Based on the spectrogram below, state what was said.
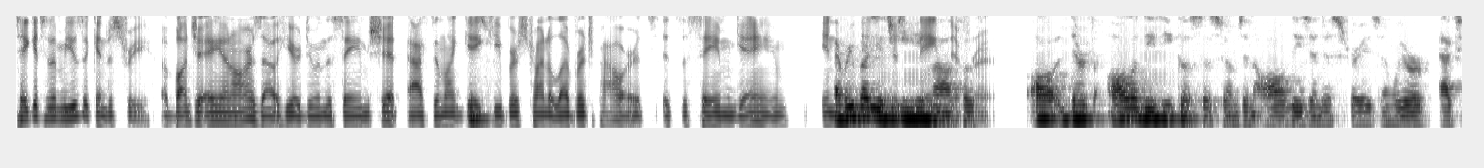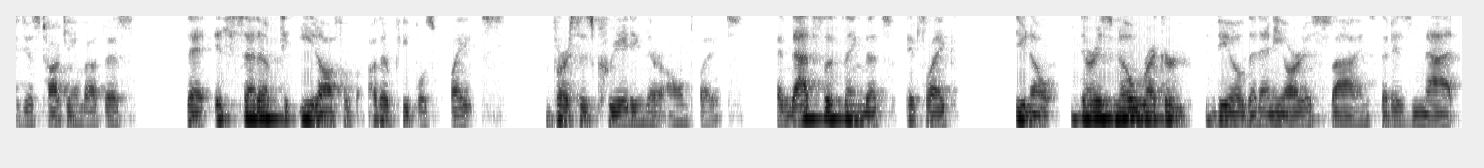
Take it to the music industry. A bunch of A&Rs out here doing the same shit acting like gatekeepers trying to leverage power. It's it's the same game in Everybody is just eating off of different. all there's all of these ecosystems in all of these industries and we were actually just talking about this that is set up to eat off of other people's plates versus creating their own plates and that's the thing that's it's like you know there is no record deal that any artist signs that is not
